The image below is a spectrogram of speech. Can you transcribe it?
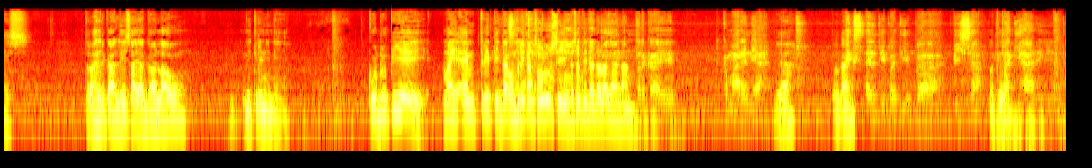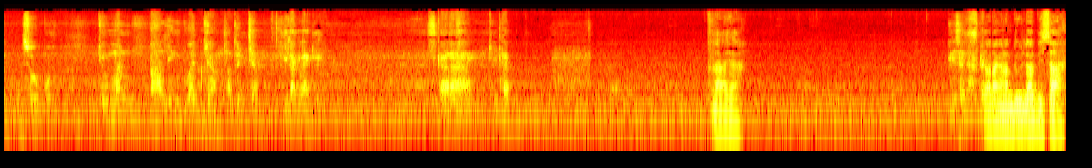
Yes. Terakhir kali saya galau mikirin ini. Kudu piye, My M3 tidak memberikan solusi, Indonesia tidak ada layanan. Terkait kemarin ya. Ya, tuh kan? XL tiba-tiba bisa Oke. pagi hari itu subuh. Cuman paling dua jam, satu jam hilang lagi. Nah, sekarang kita Nah ya, sekarang alhamdulillah bisa.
